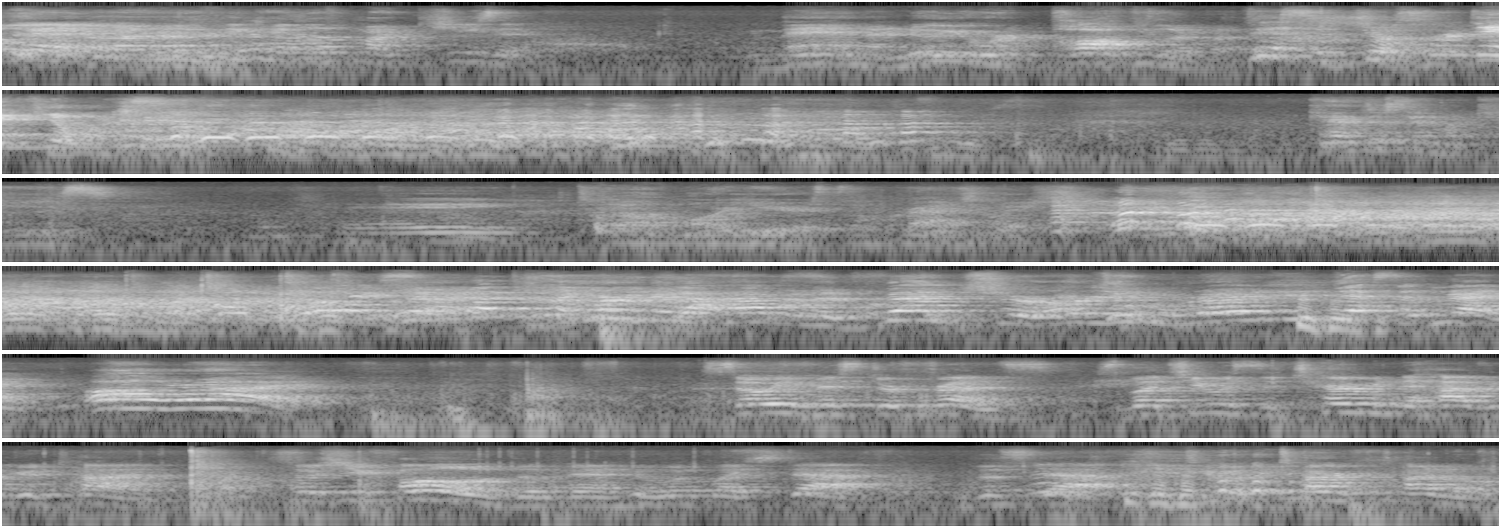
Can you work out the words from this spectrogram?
Okay, but I think I left my keys at. Man, I knew you weren't popular, but this is just ridiculous. Can't just have my keys. Okay. Twelve more years till graduation. Okay, so we're gonna have an adventure. Are you ready? Yes, I'm ready. All right. Zoe Mr. friends, but she was determined to have a good time. So she followed the man who looked like staff, the staff, into a dark tunnel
